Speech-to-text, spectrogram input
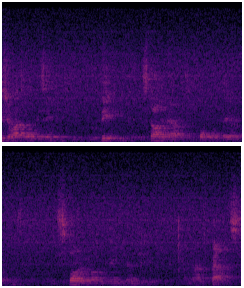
visualize what this entity would be if it started out as a ball of baryons, it swallowed a lot of negative energy, and now it's bounced.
